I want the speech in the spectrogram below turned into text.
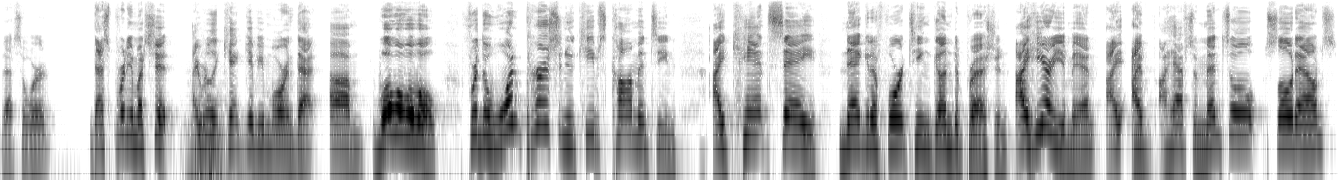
That's the word. That's pretty much it. I really can't give you more than that. Um, whoa, whoa, whoa, whoa. For the one person who keeps commenting, I can't say negative 14 gun depression. I hear you, man. I I, I have some mental slowdowns.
